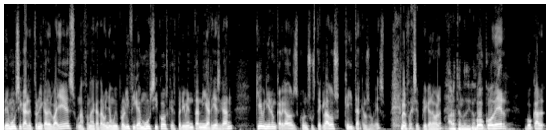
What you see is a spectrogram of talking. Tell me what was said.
de música electrónica del Vallés, una zona de Cataluña muy prolífica en músicos que experimentan y arriesgan, que vinieron cargados con sus teclados Keitar, que no sé lo que es, me lo puedes explicar ahora, Ahora te lo dirá. Vocoder, Vocal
